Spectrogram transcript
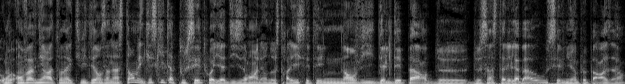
on va venir à ton activité dans un instant, mais qu'est-ce qui t'a poussé, toi, il y a 10 ans, à aller en Australie? C'était une envie dès le départ de, s'installer là-bas ou c'est venu un peu par hasard?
